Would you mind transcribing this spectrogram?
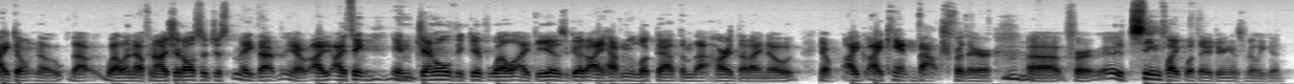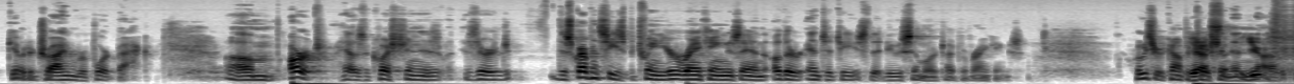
I don't know that well enough. And I should also just make that, you know, I, I think in mm-hmm. general the GiveWell idea is good. I haven't looked at them that hard that I know, you know, I, I can't vouch for their, mm-hmm. uh, for, it seems like what they're doing is really good. Give it a try and report back. Um, Art has a question, is, is there discrepancies between your rankings and other entities that do similar type of rankings? Who's your competition yes, and you, uh,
